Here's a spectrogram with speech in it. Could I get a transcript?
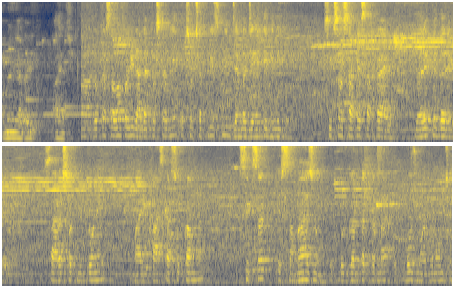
અમે અહીં આગળ આવ્યા છીએ. ડૉક્ટર સર્વપલ્લી રાધાકૃષ્ણની એકસો છત્રીસમી જન્મ જયંતિ નિમિત્તે શિક્ષણ સાથે સંકળાયેલ દરેકે દરેક સારસ્વત મિત્રોને મારી ખાસ ખાસ શુભકામના. શિક્ષક એ સમાજનું એક બહુ ઘડતર કરનાર એક બહુ જ મહત્ત્વનું છે.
